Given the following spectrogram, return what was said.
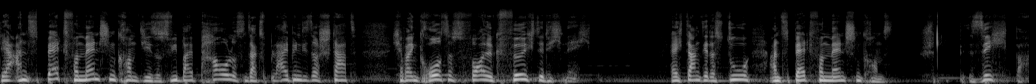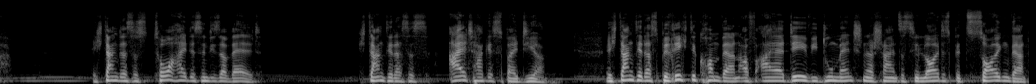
der ans Bett von Menschen kommt, Jesus, wie bei Paulus und sagst, bleib in dieser Stadt. Ich habe ein großes Volk, fürchte dich nicht. Herr, ich danke dir, dass du ans Bett von Menschen kommst sichtbar. Ich danke, dass es Torheit ist in dieser Welt. Ich danke dir, dass es Alltag ist bei dir. Ich danke dir, dass Berichte kommen werden auf ARD, wie du Menschen erscheinst, dass die Leute es bezeugen werden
